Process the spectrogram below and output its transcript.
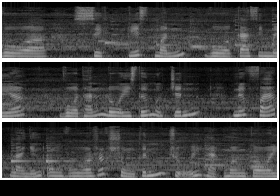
vua Sigismund, vua Casimir, vua thánh Louis thứ 19 nước Pháp là những ông vua rất sùng kính chuỗi hạt mân côi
